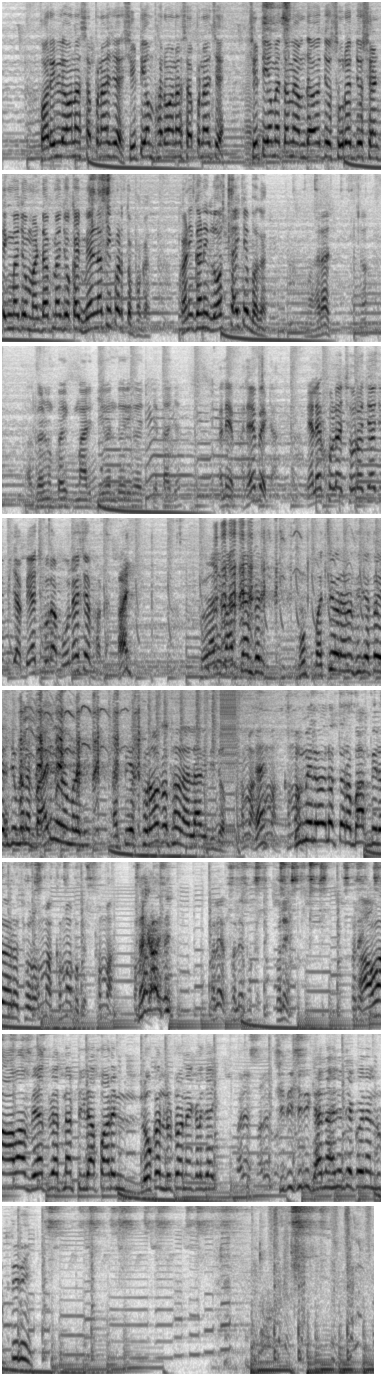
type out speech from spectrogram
ફરી લેવાના સપના છે સિટીઓમાં ફરવાના સપના છે. સિટીઓમાં તમે અમદાવાદ જો સુરત જો સેન્ટિંગમાં જો મંડપમાં જો કઈ મેળ નથી પડતો ભગત. ઘણી ઘણી લોસ થાય છે ભગત. મહારાજ આગળનું કંઈક મારી જીવન દોરી હોય કહેતા છે ભલે ભલે બેટા. પેલે ખોલે છોરો છે હજુ બીજા બે છોરા બોલે છે ભગત. ભાઈ છોરાની વાત કેમ કરી? હું પચી વર્ષ નથી જતો હજુ મને બાળી નહીં મળેલી. અને તું છોરો કથો લાવી દીધો. હે? તું મેળવેલો તારો બાપ મેળવેલો છોરો. ખમા ખમા ભગત ખમા ભલે ભલે ભગત ભલે આવા આવા વેત વેતના ટીલા પાડીને લોકો લૂંટવા નીકળી જાય. સીધી સીધી ઘેર ના છે કોઈને લૂંટતી નહીં.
